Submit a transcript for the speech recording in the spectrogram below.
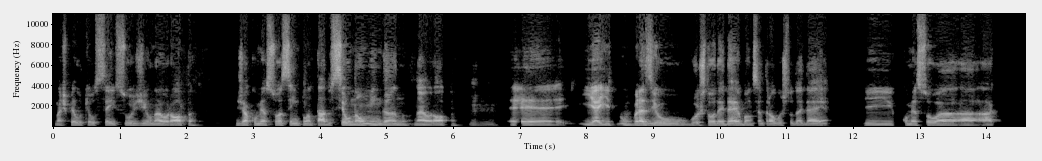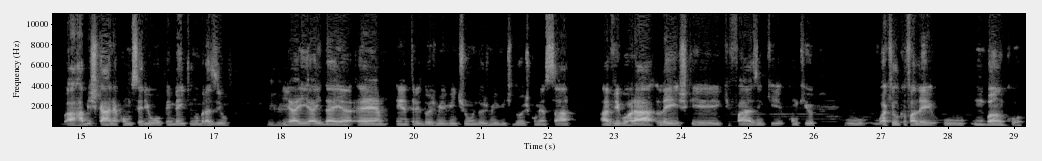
Mas pelo que eu sei, surgiu na Europa, já começou a ser implantado, se eu não me engano, na Europa. Uhum. É, e aí o Brasil gostou da ideia, o Banco Central gostou da ideia e começou a, a, a rabiscar, né? Como seria o Open Banking no Brasil. Uhum. E aí a ideia é, entre 2021 e 2022, começar a vigorar leis que, que fazem que, com que o, aquilo que eu falei, o, um banco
